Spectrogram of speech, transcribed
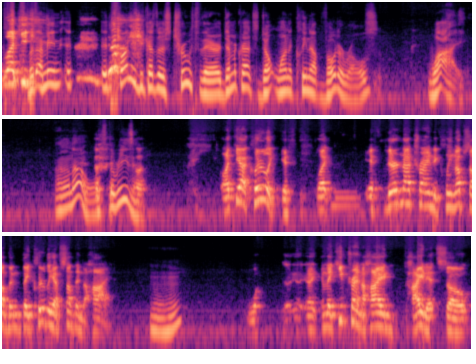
like you, But I mean, it, it's funny because there's truth there. Democrats don't want to clean up voter rolls. Why? I don't know. What's the reason? like yeah, clearly, if like if they're not trying to clean up something, they clearly have something to hide. Mm-hmm. What, and they keep trying to hide hide it. So,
